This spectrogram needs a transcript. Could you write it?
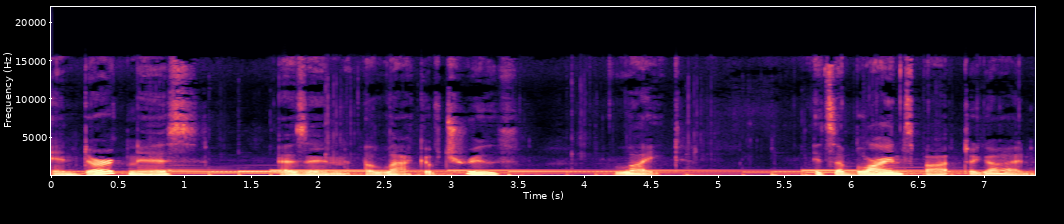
And darkness, as in a lack of truth, light. It's a blind spot to God.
